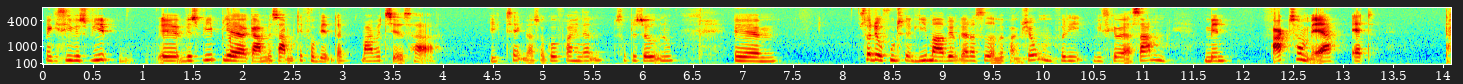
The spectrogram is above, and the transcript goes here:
Man kan sige, hvis vi, øh, hvis vi bliver gamle sammen, det forventer mig og Mathias har ikke tænkt os at gå fra hinanden, så det ser ud nu. Øh, så er det jo fuldstændig lige meget, hvem der, der sidder med pensionen, fordi vi skal være sammen. Men faktum er, at der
